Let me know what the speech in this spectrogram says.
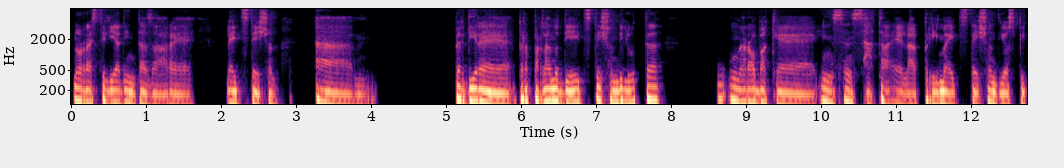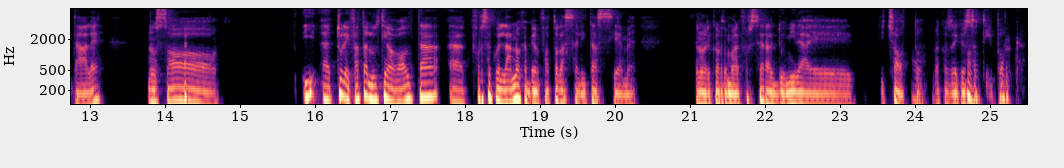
non resti lì ad intasare l'aid station. Um, per dire, per, parlando di aid station di loot, una roba che è insensata è la prima aid station di ospitale. Non so, eh, tu l'hai fatta l'ultima volta, eh, forse quell'anno che abbiamo fatto la salita assieme, se non ricordo male, forse era il 2018, una cosa di questo oh, tipo. Porca.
